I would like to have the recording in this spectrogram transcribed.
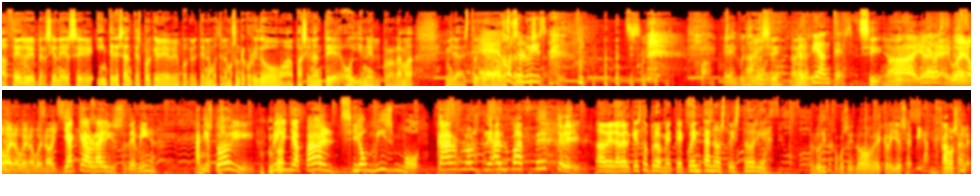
a hacer eh, versiones eh, interesantes porque porque tenemos tenemos un recorrido apasionante hoy en el programa. Mira, esto ya Eh, José Luis. Sí, sí, sí. Eh, pues yo Ay, sé. A que ver. decía antes. Sí. Ay, ay. Bueno, bueno, bueno, bueno. Ya que habláis de mí, aquí estoy. Big in Japan, yo mismo, Carlos de Albacete. A ver, a ver, que esto promete. Cuéntanos tu historia. Lo dice como si no me creyese. Mira, vamos a ver.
